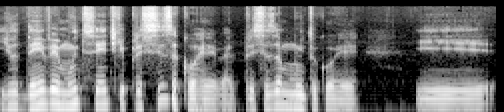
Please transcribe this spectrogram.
E o Denver muito ciente que precisa correr, velho. Precisa muito correr. E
